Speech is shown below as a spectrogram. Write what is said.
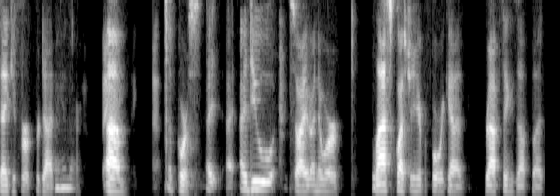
thank you for for diving in there. Um, of course, I, I, I do. So I, I know we're last question here before we kind of wrap things up, but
